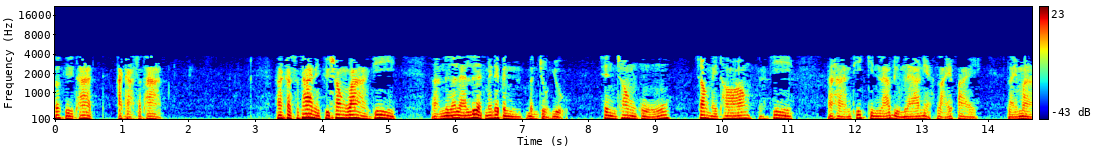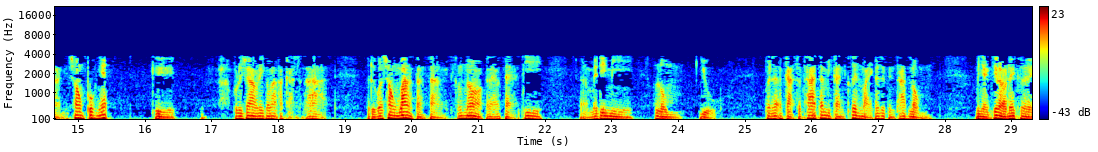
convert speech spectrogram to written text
ก็คือธาตุอากาศธาตุอากาศธาตุนี่คือช่องว่างที่เนื้อและเลือดไม่ได้เป็นบรรจุอยู่ เช่นช่องหู ช่องในท้องที่ อาหารที่กินแล้วดื่มแล้วเนี่ยไหลไปไหลมาช่องพวกนี้คือพระเจ้าเรียกว่าอากาศธาตุหรือว่าช่องว่างต่างๆ ข้างนอกก็แล้ว แต่ที่ไม่ได้มีลมอยู่เพราะฉะนั้นอากาศธาตุถ้ามีการเคลื่อนไหวก็จะเป็นธาตุลมเหมือนอย่างที่เราได้เคย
